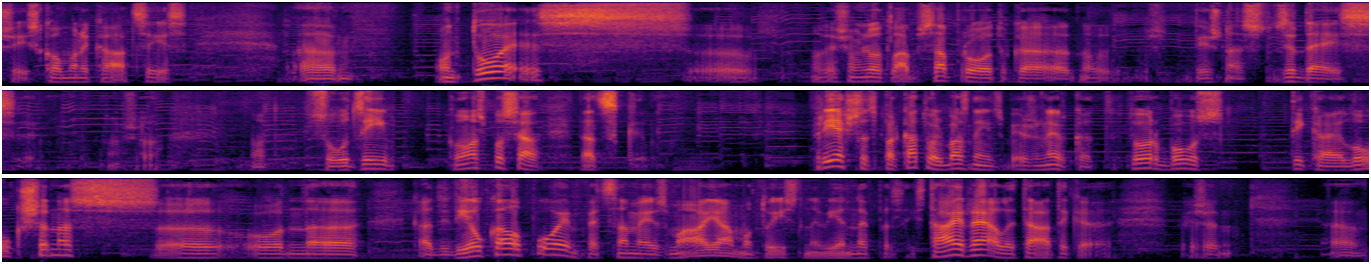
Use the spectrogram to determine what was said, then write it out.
šīs komunikācijas. Un to es nu, tiešām ļoti labi saprotu, ka nu, bieži neesmu dzirdējis nu, šo nu, sūdzību. Puses, tāds priekšstats par katoļu baznīcu bieži vien ir, ka tur būs tikai lūkšanas un kādi dievkalpojumi, pēc tam ej uz mājām, un tu īsti nevienu nepazīsti. Tā ir realitāte, ka bieži vien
